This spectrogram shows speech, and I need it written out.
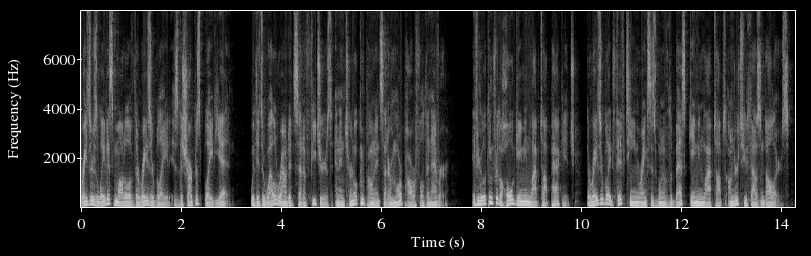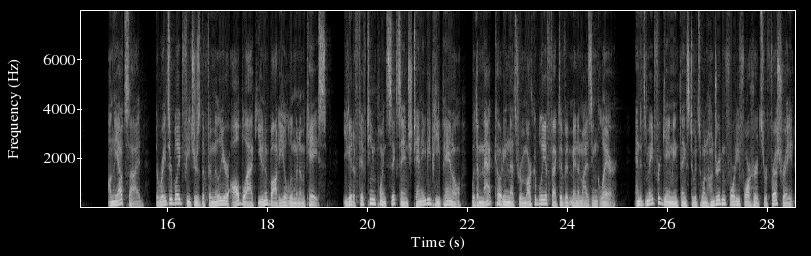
Razer's latest model of the Razer Blade is the sharpest blade yet, with its well rounded set of features and internal components that are more powerful than ever. If you're looking for the whole gaming laptop package, the Razer Blade 15 ranks as one of the best gaming laptops under $2,000. On the outside, the Razer Blade features the familiar all black unibody aluminum case. You get a 15.6 inch 1080p panel with a matte coating that's remarkably effective at minimizing glare. And it's made for gaming thanks to its 144Hz refresh rate,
